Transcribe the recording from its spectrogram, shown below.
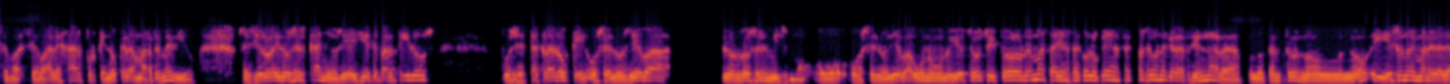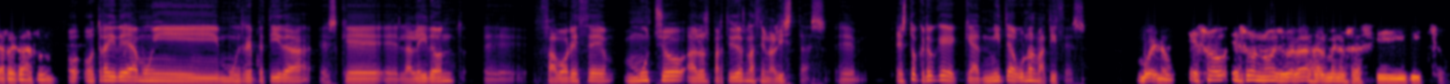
se va, se va a alejar porque no queda más remedio. O sea, si solo hay dos escaños y hay siete partidos, pues está claro que o se los lleva los dos el mismo, o, o, se lo lleva uno, uno y otro, otro, y todos los demás hayan sacado lo que hayan sacado, se van a quedar sin nada. Por lo tanto, no, no, y eso no hay manera de arreglarlo. Otra idea muy, muy repetida es que eh, la ley DONT eh, favorece mucho a los partidos nacionalistas. Eh, esto creo que, que admite algunos matices. Bueno, eso, eso no es verdad, al menos así dicho,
